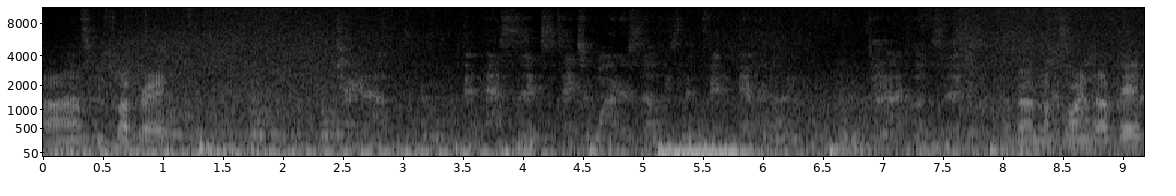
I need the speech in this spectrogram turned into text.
Uh, upgrade. Edge. Smartphones are pretty.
